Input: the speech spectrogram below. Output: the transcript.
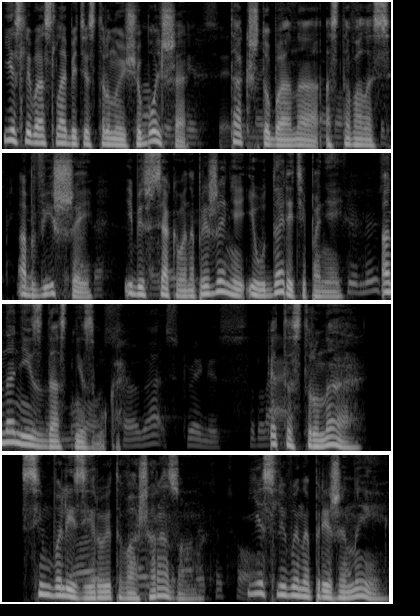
Если вы ослабите струну еще больше, так, чтобы она оставалась обвисшей и без всякого напряжения, и ударите по ней, она не издаст ни звука. Эта струна символизирует ваш разум. Если вы напряжены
